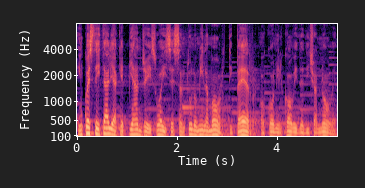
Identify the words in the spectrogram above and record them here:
In questa Italia che piange i suoi 61.000 morti per o con il Covid-19,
